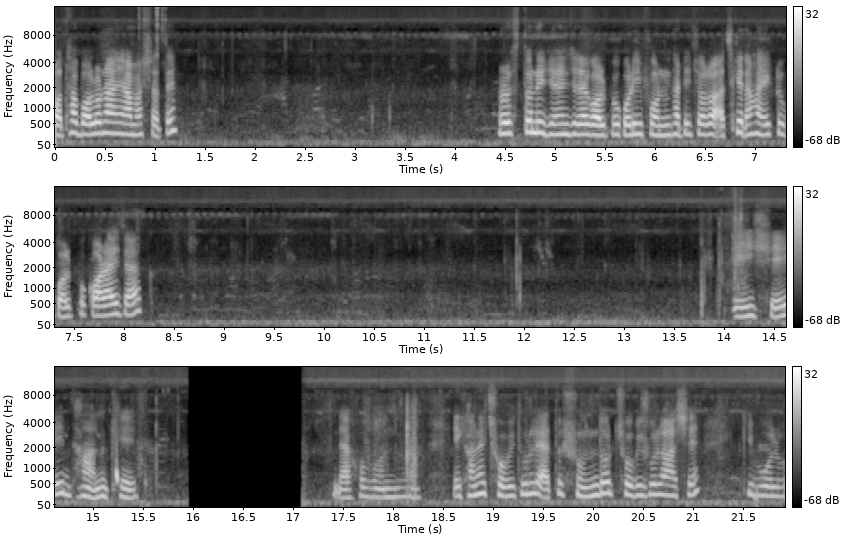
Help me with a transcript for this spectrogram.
কথা বলো না আমার সাথে। রোজ তো নিজে নিজেরা গল্প করি, ফোন ঘাটি, চলো আজকে না হয় একটু গল্প করাই যাক। এই সেই ধান ক্ষেত। দেখো বন্ধুরা, এখানে ছবি তুললে এত সুন্দর ছবিগুলো আসে, কি বলব?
